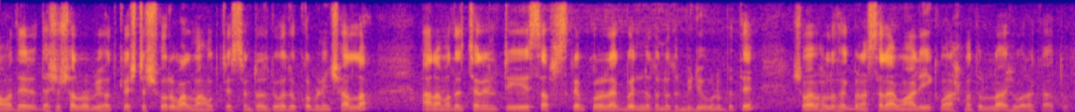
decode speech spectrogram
আমাদের দেশের সর্ববৃহৎ ক্রেস্টের শোরুম আল মাহমুদ ক্রেস্ট সেন্টারে যোগাযোগ করবেন ইনশাআল্লাহ। আর আমাদের চ্যানেলটি সাবস্ক্রাইব করে রাখবেন, নতুন নতুন ভিডিওগুলো পেতে। সবাই ভালো থাকবেন। আসসালামু আলাইকুম রহমতুল্লাহ বারাকাতু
